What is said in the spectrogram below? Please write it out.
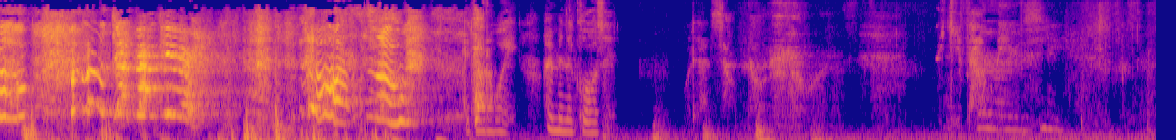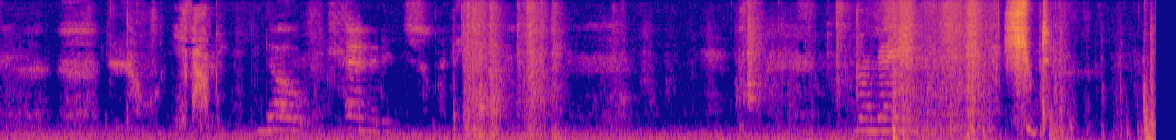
Oh, Get back here. oh no! It got away. I'm in the closet. What did that sound? No, no, no. I think he found me. No, he found me. No evidence. Remain. Shoot. No,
